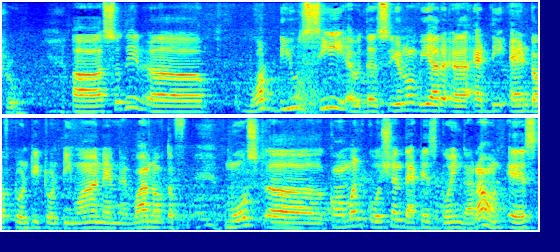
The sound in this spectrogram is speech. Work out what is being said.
True. Uh, Sudhir, uh, what do you see uh, with this? You know, we are uh, at the end of 2021, and one of the f- most uh, common question that is going around is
